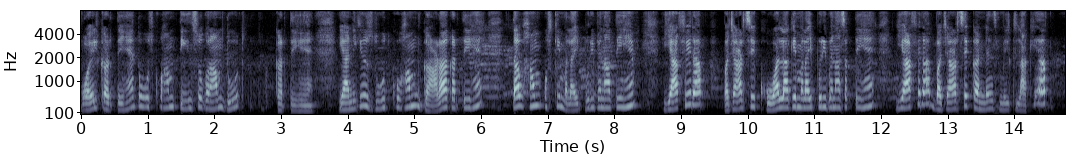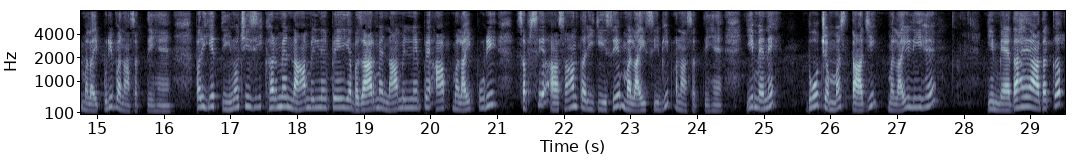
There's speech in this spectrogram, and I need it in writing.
बॉईल करते हैं तो उसको हम 300 ग्राम दूध करते हैं। यानी कि उस दूध को हम गाढ़ा करते हैं, तब हम उसकी मलाई पूरी बनाते हैं। या फिर आप बाज़ार से खोआ लाके मलाई पूरी बना सकते हैं, या फिर आप बाज़ार से कंडेंस मिल्क लाके आप मलाई पूरी बना सकते हैं। पर ये तीनों चीज़ घर में ना मिलने पे या बाज़ार में ना मिलने पे आप मलाई पूरी सबसे आसान तरीके से मलाई से भी बना सकते हैं। ये मैंने दो चम्मच ताज़ी मलाई ली है। ये मैदा है आधा कप,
